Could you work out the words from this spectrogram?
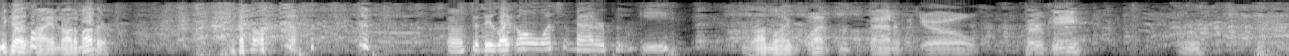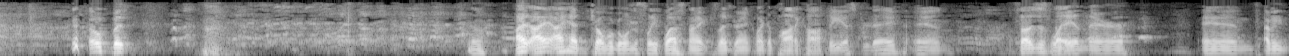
because I am not a mother. uh, Cindy's like, oh, what's the matter, Pookie? I'm like, what's the matter with you, Pookie? oh, but uh, I, I I had trouble going to sleep last night because I drank like a pot of coffee yesterday, and so I was just laying there, and I mean,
